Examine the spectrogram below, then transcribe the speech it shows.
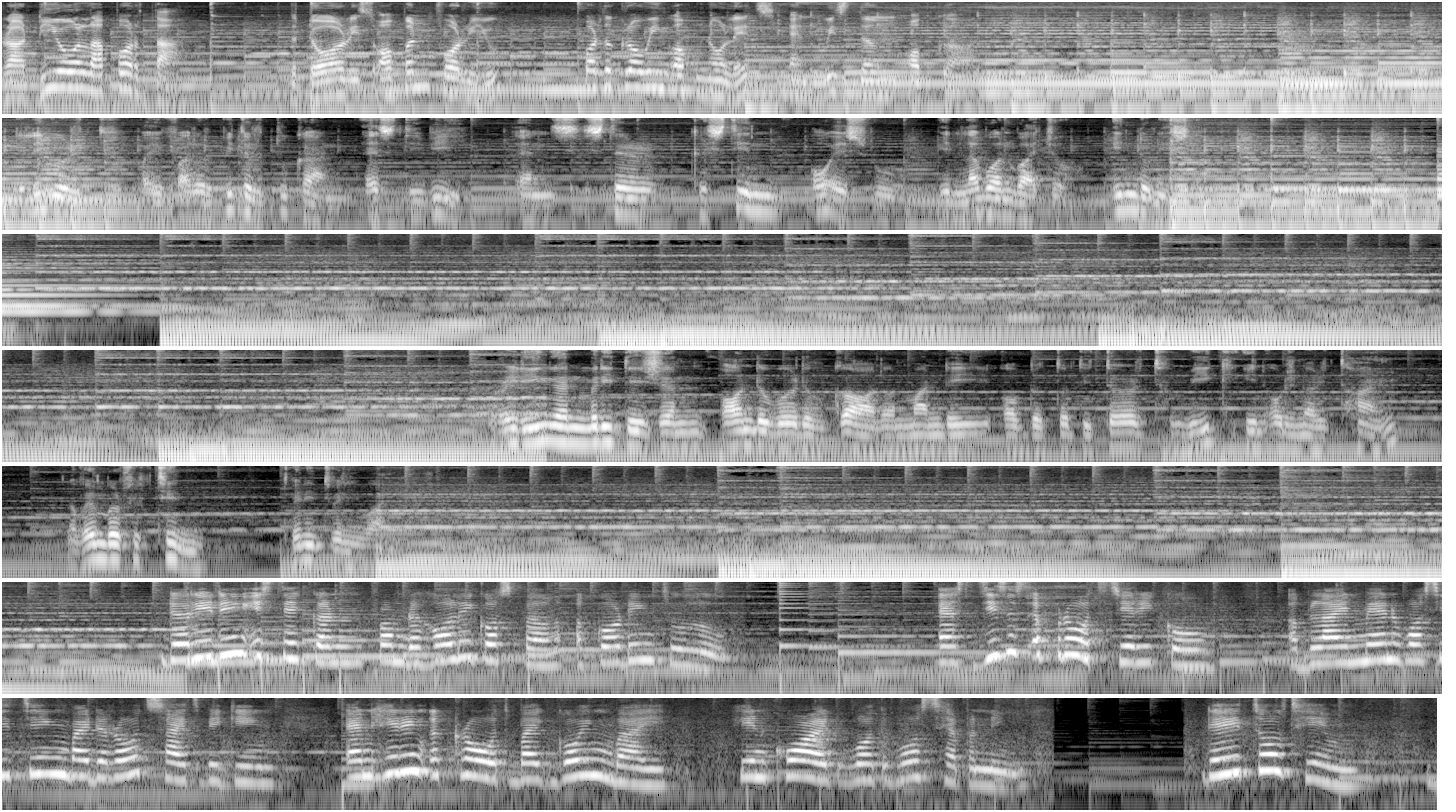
Radio La Porta. The door is open for you for the growing of knowledge and wisdom of God. Delivered by Father Peter Tukan, SDB, and Sister Christine OSU in Labuan Bajo, Indonesia. Reading and meditation on the Word of God on Monday of the 33rd week in Ordinary Time, November 15, 2021. The reading is taken from the Holy Gospel according to Luke. As Jesus approached Jericho, a blind man was sitting by the roadside begging, and hearing a crowd by going by, he inquired what was happening. They told him,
